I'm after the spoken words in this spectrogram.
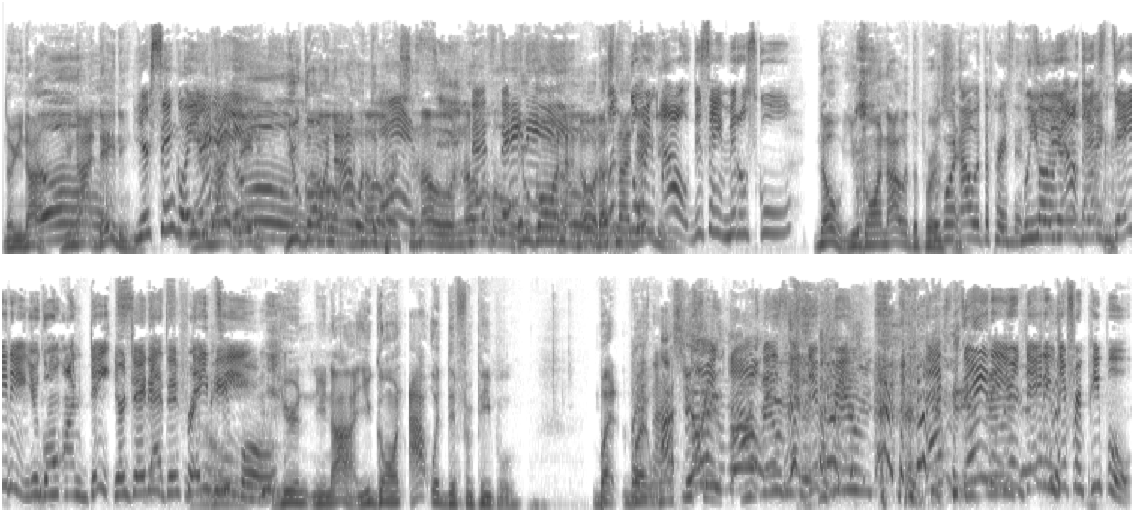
no, you're not. No. You're not dating. You're single and you're You're not dating. dating. No, You going no, out with the no, person. No, no. That's dating. You going out? No, that's not dating. What's not going dating. out? This ain't middle school. No, you're going out with the person. We're going out with the person. When you're So going you're out, that's dating. You're going on dates. You're dating That's different dating. people. You're you're not. You're going out with different people. But But but, it's once you I feel say you, bro. Out is a different. That's dating. You're dating different people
